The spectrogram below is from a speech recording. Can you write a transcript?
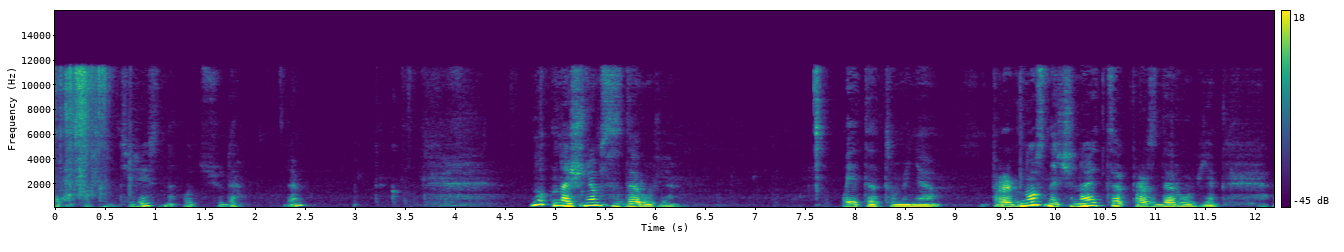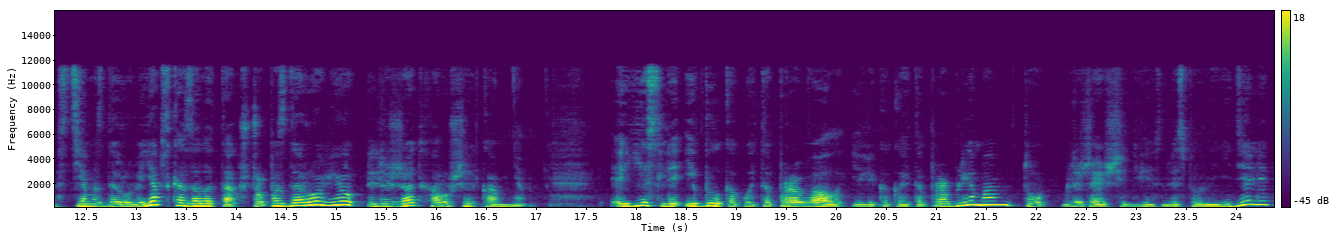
О, как интересно. Вот сюда. Да? Так. Ну, начнем со здоровья. Этот у меня прогноз начинается про здоровье с темы здоровья. Я бы сказала так, что по здоровью лежат хорошие камни. Если и был какой-то провал или какая-то проблема, то в ближайшие две, две с половиной недели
